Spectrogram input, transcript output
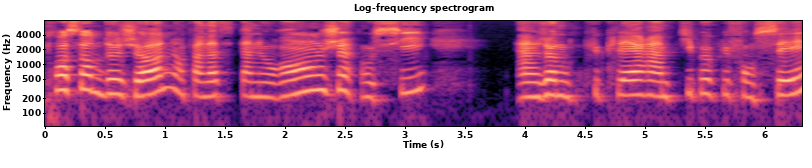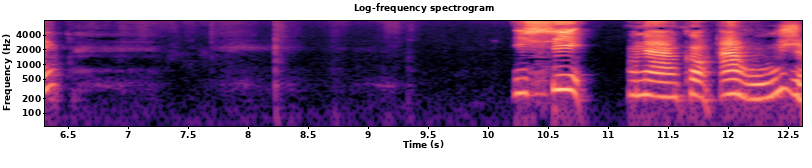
trois sortes de jaune. Enfin, là, c'est un orange aussi. Un jaune plus clair, un petit peu plus foncé. ici, on a encore un rouge,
